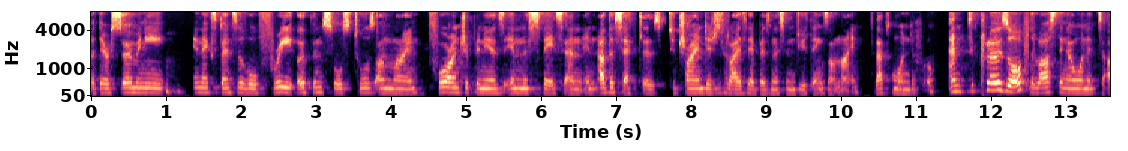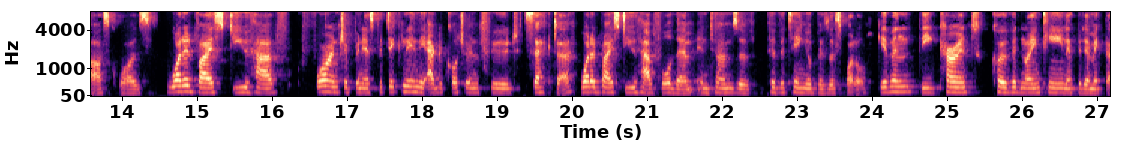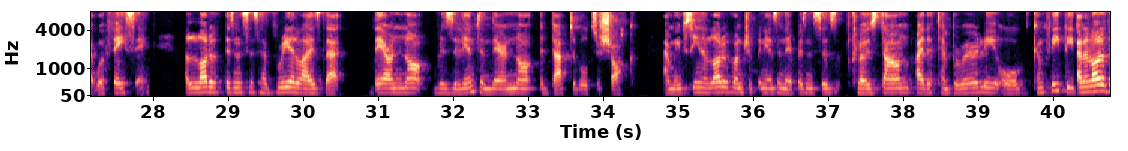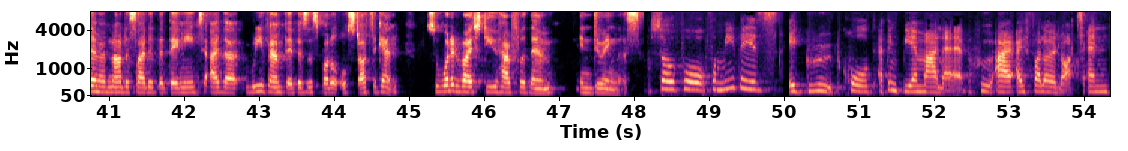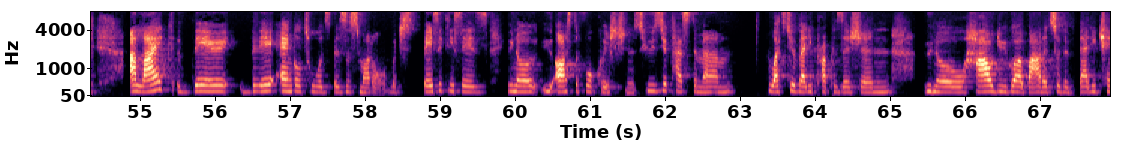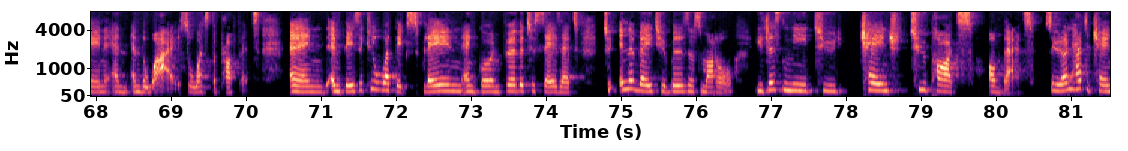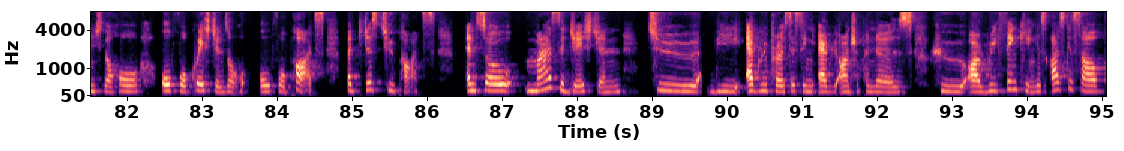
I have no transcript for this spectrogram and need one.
but there are so many mm-hmm. inexpensive or free open source tools online for entrepreneurs in this space and in other sectors to try and digitalize their business and do things online. So that's wonderful. And to close off, the last thing I wanted to ask was what advice do you have for entrepreneurs, particularly in the agriculture and food sector, what advice do you have for them in terms of pivoting your business model? Given the current COVID 19 epidemic that we're facing, a lot of businesses have realized that they are not resilient and they're not adaptable to shock. And we've seen a lot of entrepreneurs and their businesses close down either temporarily or completely. And a lot of them have now decided that they need to either revamp their business model or start again. So, what advice do you have for them in doing this? So, for, for me, there's a group called, I think, BMI Lab, who I, I follow a lot. And I like their their angle towards business model, which basically says, you know, you ask the four questions: Who's your customer? what's your value proposition? You know how do you go about it? So the value chain and and the why. So what's the profit? And and basically what they explain and going further to say that to innovate your business model you just need to change two parts of that so you don't have to change the whole all four questions or all four parts but just two parts. And so my suggestion to the agri processing agri entrepreneurs who are rethinking is ask yourself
